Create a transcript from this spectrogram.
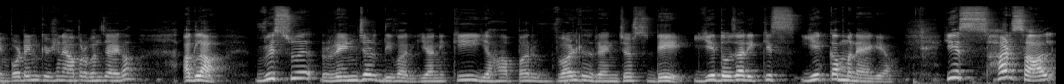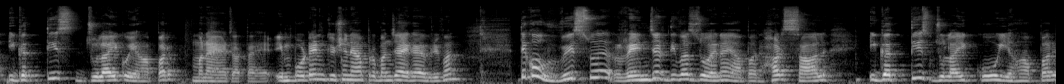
इंपॉर्टेंट क्वेश्चन यहाँ पर बन जाएगा। अगला, विश्व रेंजर दिवस, यानी कि यहाँ पर वर्ल्ड रेंजर्स डे, ये 2021 ये कब मनाया गया? ये हर साल 31 जुलाई को यहाँ पर मनाया जाता है। इंपॉर्टेंट क्वेश्चन यहाँ पर बन जाएगा एवरीवन देखो, विश्व रेंजर दिवस जो है ना यहाँ पर, हर साल 31 जुलाई को यहाँ पर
